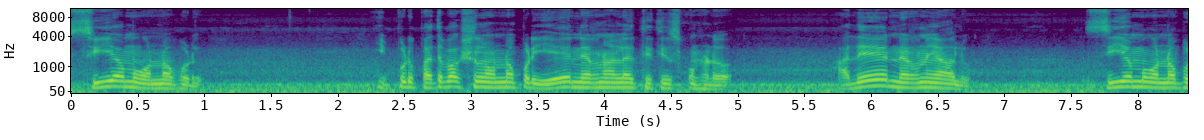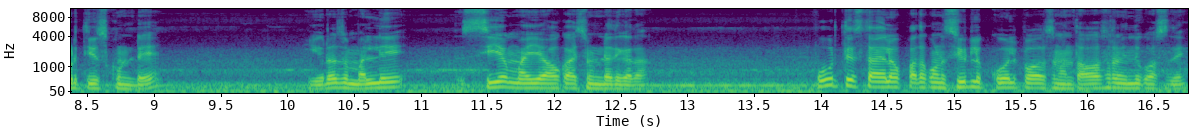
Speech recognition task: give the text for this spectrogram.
సీఎం ఉన్నప్పుడు ఇప్పుడు ప్రతిపక్షంలో ఉన్నప్పుడు ఏ నిర్ణయాలు అయితే తీసుకుంటున్నాడో అదే నిర్ణయాలు సీఎం ఉన్నప్పుడు తీసుకుంటే ఈరోజు మళ్ళీ సీఎం అయ్యే అవకాశం ఉండేది కదా. పూర్తి స్థాయిలో పదకొండు సీట్లు కోల్పోవాల్సినంత అవసరం ఎందుకు వస్తుంది?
